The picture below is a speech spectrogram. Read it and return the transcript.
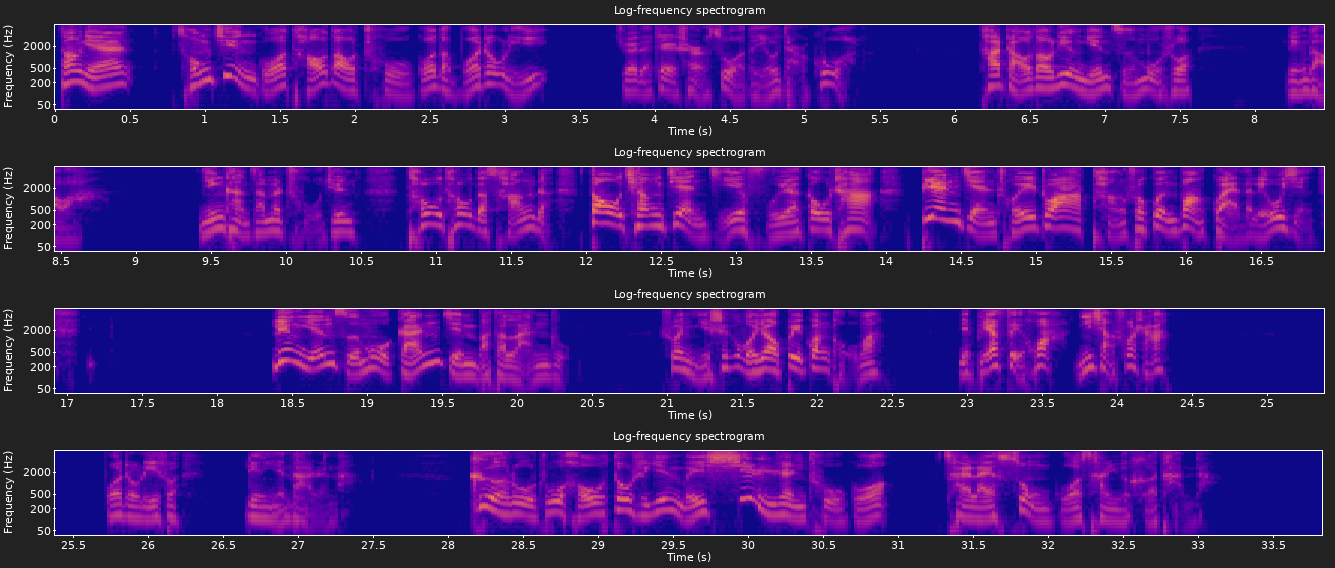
当年。从晋国逃到楚国的亳州离，觉得这事儿做的有点过了。他找到令尹子木说：“领导啊，您看咱们楚军偷偷的藏着刀枪剑戟、斧钺钩叉、鞭锏锤抓、躺说棍棒、拐子流星。”令尹子木赶紧把他拦住，说：“你是给我要背关口吗？你别废话，你想说啥？”亳州离说：“令尹大人呐。”各路诸侯都是因为信任楚国才来宋国参与和谈的，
